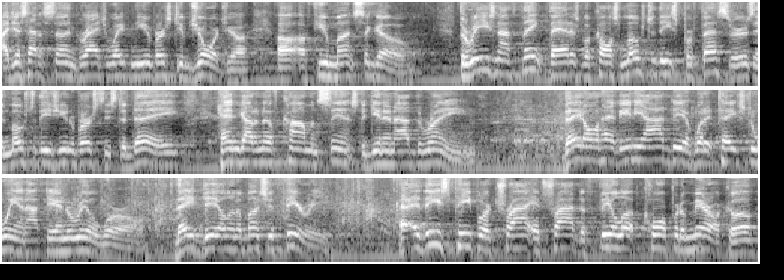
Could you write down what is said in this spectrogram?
I just had a son graduate from the University of Georgia uh, a few months ago. The reason I think that is because most of these professors in most of these universities today hadn't got enough common sense to get in out of the rain. They don't have any idea what it takes to win out there in the real world. They deal in a bunch of theory. Uh, these people are try, have tried to fill up corporate America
